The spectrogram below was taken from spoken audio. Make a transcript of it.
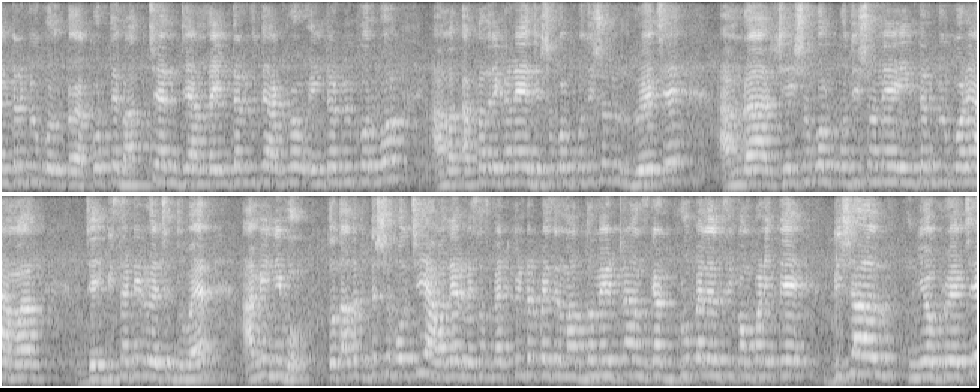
ইন্টারভিউ করতে ভাবছেন যে আমরা ইন্টারভিউতে আগ্রহ ইন্টারভিউ করব আমার আপনাদের এখানে যে সকল পজিশন রয়েছে, আমরা সেই সকল পজিশনে ইন্টারভিউ করে আমার যে ভিসাটি রয়েছে দুবাইয়ের, আমি নিব। তো তাদের উদ্দেশ্যে বলছি, আমাদের মেসাস ম্যাটকো এন্টারপ্রাইজের মাধ্যমে ট্রান্সগার্ড গ্রুপ এলএলসি কোম্পানিতে বিশাল নিয়োগ রয়েছে।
